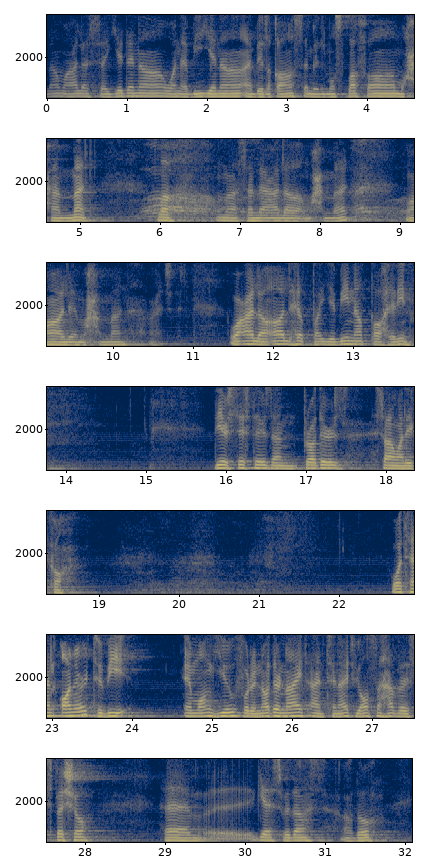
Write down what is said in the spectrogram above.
السلام على سيدنا ونبينا أبي القاسم المصطفى محمد اللهم صل على محمد وآل محمد وعلى آله الطيبين الطاهرين Dear sisters and brothers, Assalamu alaikum. What an honor to be among you for another night, and tonight we also have a special um, guest with us, although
